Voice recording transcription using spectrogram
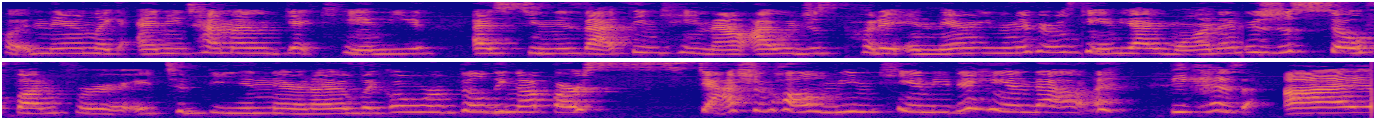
put in there. And like anytime I would get candy, as soon as that thing came out, I would just put it in there, even if it was candy I wanted. It was just so fun for it to be in there. And I was like, oh, we're building up our stash of Halloween candy to hand out. Because I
